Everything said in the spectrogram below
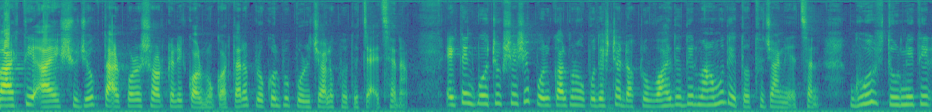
বাড়তি আয়ের সুযোগ, তারপরও সরকারি কর্মকর্তারা প্রকল্প পরিচালক হতে চাইছে না। একদিন বৈঠক শেষে পরিকল্পনা উপদেষ্টা ডক্টর ওয়াহিদুদ্দিন মাহমুদ এই তথ্য জানিয়েছেন। ঘুষ দুর্নীতির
